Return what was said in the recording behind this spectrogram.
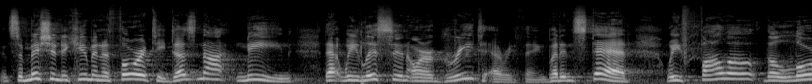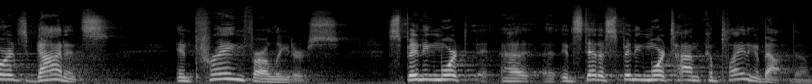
And submission to human authority does not mean that we listen or agree to everything, but instead we follow the Lord's guidance in praying for our leaders, spending more, uh, instead of spending more time complaining about them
